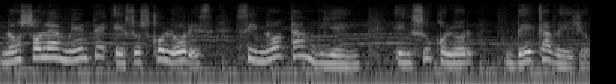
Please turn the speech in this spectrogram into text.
no solamente esos colores, sino también en su color de cabello.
